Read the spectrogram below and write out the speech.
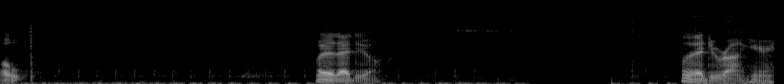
Oh. What did I do? What did I do wrong here?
